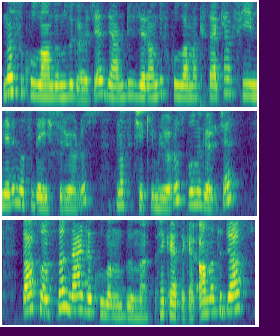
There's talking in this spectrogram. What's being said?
nasıl kullandığımızı göreceğiz. Yani biz gerondif kullanmak isterken fiilleri nasıl değiştiriyoruz, nasıl çekimliyoruz bunu göreceğiz. Daha sonrasında nerede kullanıldığını teker teker anlatacağız.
